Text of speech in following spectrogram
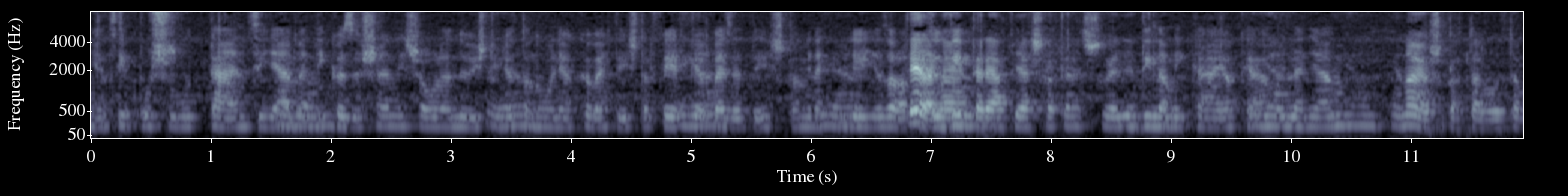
ilyen típusú tánc így elmenni közösen, és ahol a nő is tudja tanulni a követést, a férfi Igen. a vezetést, aminek Igen. ugye így az alapvető Tényleg din- terápiás hatású egy dinamikája kell, Igen. hogy legyen. Igen. Én nagyon sokat tanultam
